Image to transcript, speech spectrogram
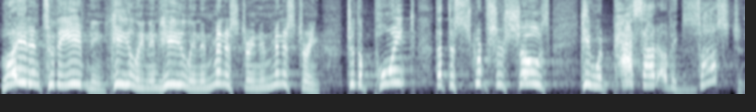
late into the evening, healing and healing and ministering and ministering to the point that the scripture shows he would pass out of exhaustion.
